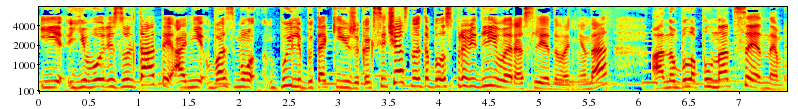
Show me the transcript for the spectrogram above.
и его результаты, они, возможно, были бы такие же, как сейчас, но это было справедливое расследование, да? Оно было полноценным.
